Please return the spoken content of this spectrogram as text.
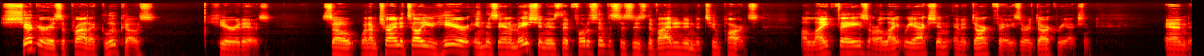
Sugar is a product, glucose. Here it is. So what I'm trying to tell you here in this animation is that photosynthesis is divided into two parts, a light phase or a light reaction and a dark phase or a dark reaction. And,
